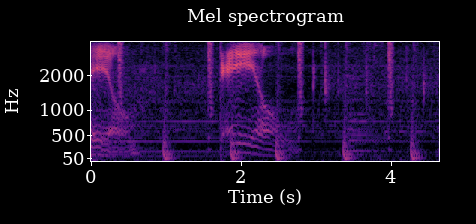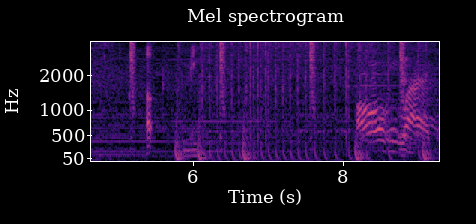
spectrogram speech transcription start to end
Damn. Damn. Uh, me. oh, he lagged.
